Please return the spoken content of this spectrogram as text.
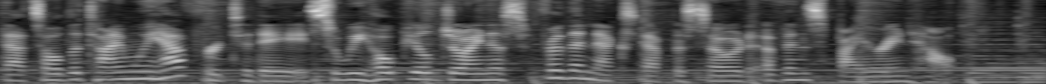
That's all the time we have for today, so we hope you'll join us for the next episode of Inspiring Health.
